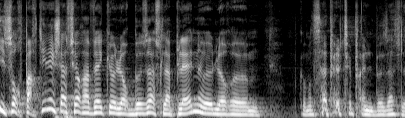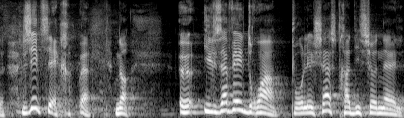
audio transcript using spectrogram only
Ils sont repartis, les chasseurs, avec leur besace la plaine, euh, leur. Euh, comment ça s'appelle? C'est pas une besace, là. Gypsière. Non. Euh, ils avaient le droit, pour les chasses traditionnelles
